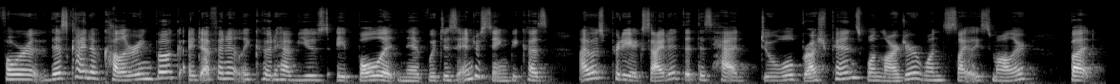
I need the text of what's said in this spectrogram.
For this kind of coloring book, I definitely could have used a bullet nib, which is interesting because I was pretty excited that this had dual brush pens, one larger, one slightly smaller. But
